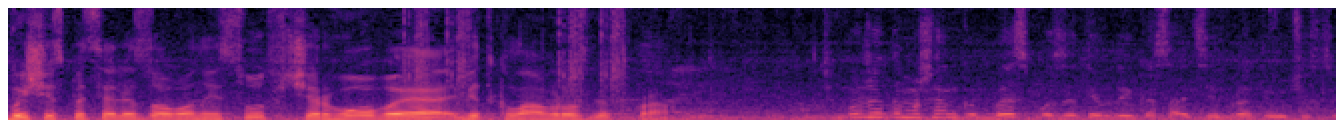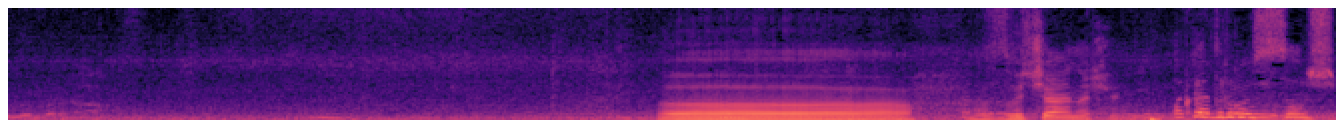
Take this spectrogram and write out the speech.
Вищий спеціалізований суд в чергове відклав розгляд справ. Чи може Тимошенко без позитивної касації брати участь у виборах? Звичайно, що ні. Кадруй, Саш.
